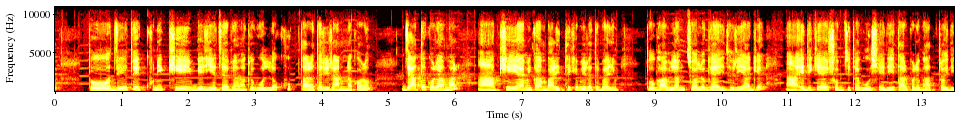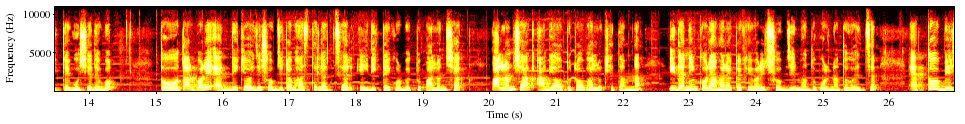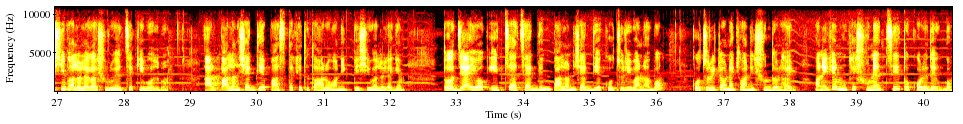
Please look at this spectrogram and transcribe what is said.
তো যেহেতু এক্ষুনি খেয়েই বেরিয়ে যাবে, আমাকে বলল খুব তাড়াতাড়ি রান্না করো, যাতে করে আমার খেয়ে আমি বাড়ির থেকে বেরোতে পারি। তো ভাবলাম চলো গ্যাস ধরি আগে এদিকে সবজিটা বসিয়ে দিই, তারপরে ভাতটা ওই দিকটাই বসিয়ে দেবো। তো তারপরে একদিকে ওই যে সবজিটা ভাজতে লাগছে, আর এই দিকটাই করব একটু পালন শাক। পালন শাক আগে অতটাও ভালো খেতাম না। ইদানিং করে আমার একটা ফেভারিট সবজির মধ্যে পরিণত হয়েছে। এত বেশি ভালো লাগা শুরু হয়েছে, কি বলব? আর পালং শাক দিয়ে পাস্তা খেতে তো আরও অনেক বেশি ভালো লাগে। তো যাই হোক, ইচ্ছা আছে একদিন পালন শাক দিয়ে কচুরি বানাবো। কচুরিটাও নাকি অনেক সুন্দর হয়। অনেকের মুখে শুনেছি, তো করে দেখব।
